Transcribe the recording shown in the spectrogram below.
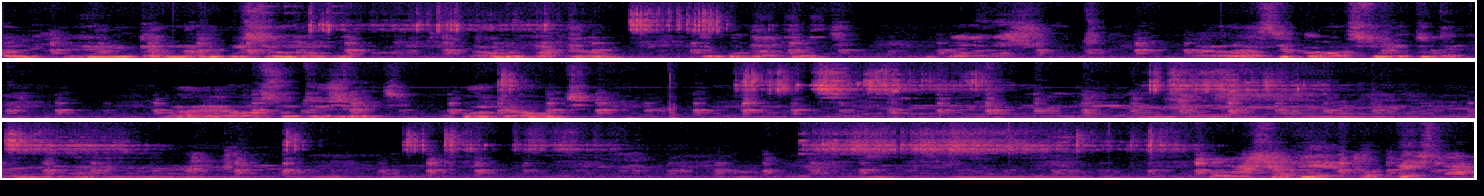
Olha, eu não quero nada com o seu não, viu? É o meu patrão, meu contratante. Qual é o assunto? É eu sei qual é o assunto, velho. Mas é um assunto urgente. Porra pra onde? Xavier, tô testando.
